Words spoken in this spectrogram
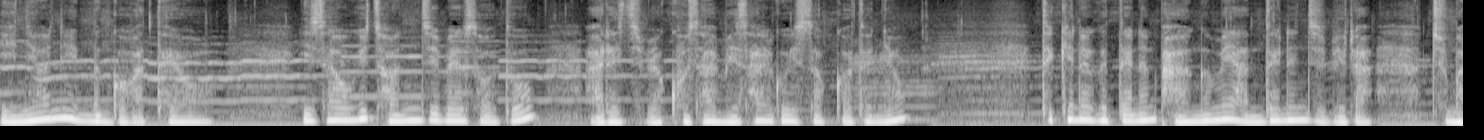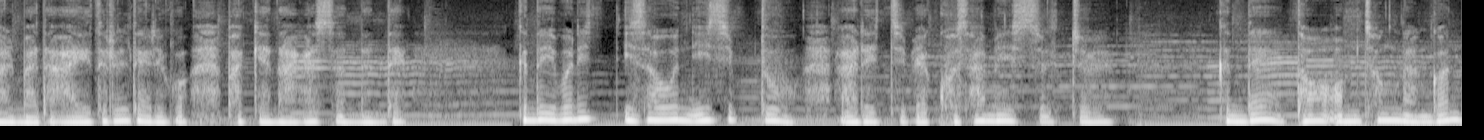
인연이 있는 것 같아요. 이사 오기 전 집에서도 아랫집에 고3이 살고 있었거든요. 특히나 그때는 방음이 안 되는 집이라 주말마다 아이들을 데리고 밖에 나갔었는데 근데 이번에 이사 온 이 집도 아랫집에 고3이 있을 줄. 근데 더 엄청난 건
